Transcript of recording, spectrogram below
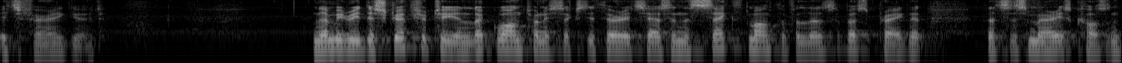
It's very good. Let me read the scripture to you in Luke 1 26 to 30. It says, In the sixth month of Elizabeth's pregnant, this is Mary's cousin,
